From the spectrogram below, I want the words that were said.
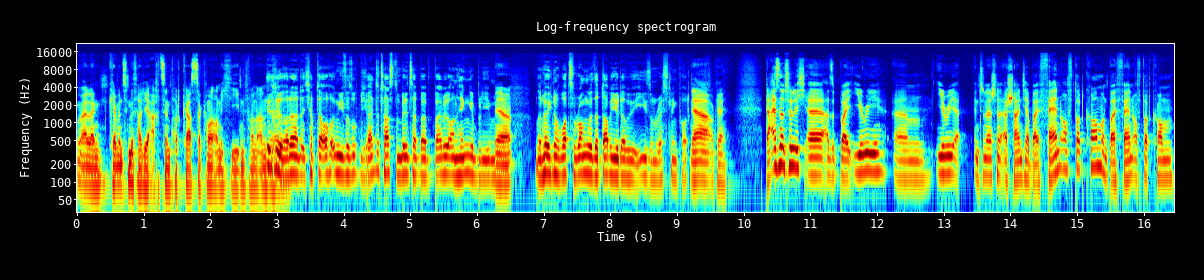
allein Kevin Smith hat ja 18 Podcasts, da kann man auch nicht jeden von anhören. Irre, oder? Ich habe da auch irgendwie versucht, mich reinzutasten und bin jetzt halt bei Babylon hängen geblieben. Ja. Und dann höre ich noch What's Wrong with the WWE, so ein Wrestling-Podcast. Ja, okay. Da ist natürlich, äh, also bei Erie, ähm, Erie International erscheint ja bei fanoff.com und bei fanoff.com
